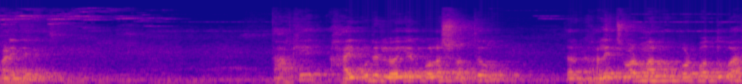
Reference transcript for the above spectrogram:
ফাঁড়িতে গেছে। তাকে হাইকোর্টের লয়ার বলা সত্ত্বেও তার গালে চড় মারলো পরপর দুবার।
